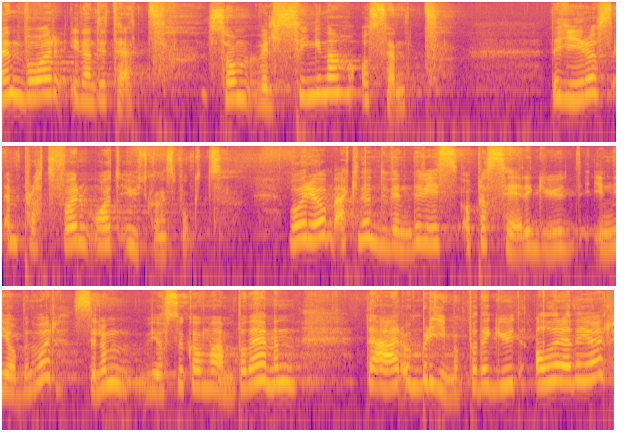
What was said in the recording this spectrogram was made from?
Men vår identitet som velsigna og sendt, det gir oss en plattform og et utgangspunkt. Vår jobb er ikke nødvendigvis å plassere Gud inn i jobben vår, selv om vi også kan være med på det. Men det er å bli med på det Gud allerede gjør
